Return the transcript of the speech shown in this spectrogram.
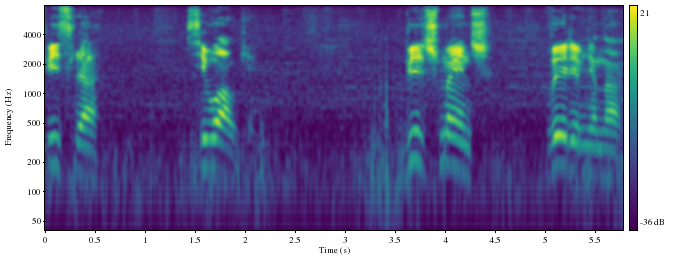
після сівалки. Більш-менш вирівняна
